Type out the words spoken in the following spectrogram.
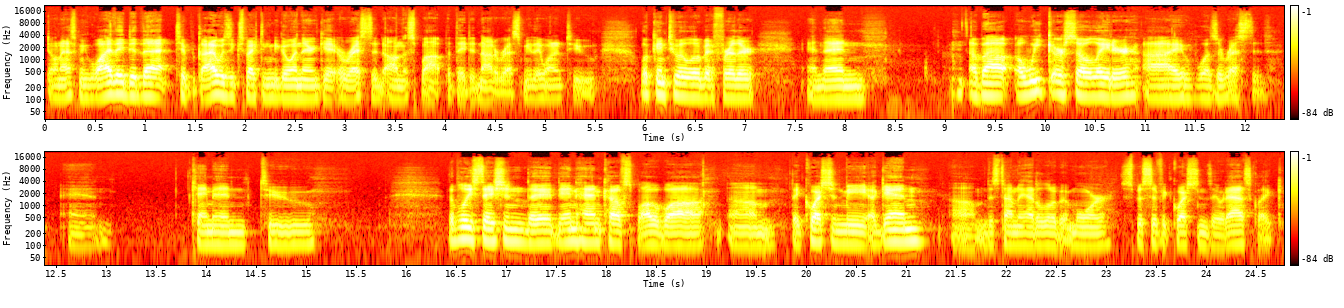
don't ask me why they did that. Typically, I was expecting to go in there and get arrested on the spot, but they did not arrest me. They wanted to look into it a little bit further. And then about a week or so later, I was arrested and came in to the police station. They in handcuffs, blah blah blah. Um, they questioned me again. Um, this time they had a little bit more specific questions they would ask, like,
